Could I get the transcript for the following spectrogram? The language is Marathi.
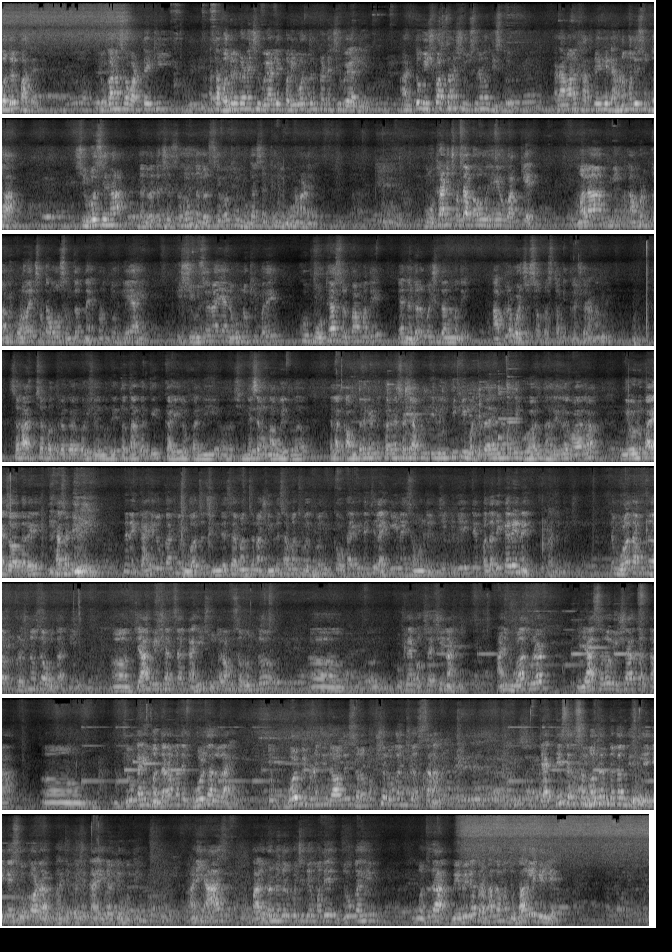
बदल पाहत आहेत लोकांना असं वाटतंय की आता बदल करण्याची वेळ आली परिवर्तन करण्याची वेळ आली आणि तो विश्वास त्यांना शिवसेनेमध्ये दिसतोय. आणि आम्हाला खात्री आहे की डहाणूमध्ये सुद्धा शिवसेना नगराध्यक्षसह नगरसेवक हे मोठ्या संख्येने निवडून आणत मोठा आणि छोटा भाऊ हे वाक्य आहे मला मी आपण आम्ही कोणालाही छोटा भाऊ समजत नाही परंतु हे आहे की शिवसेना या निवडणुकीमध्ये खूप मोठ्या स्वरूपामध्ये या नगर परिषदांमध्ये आपलं वर्चस्व प्रस्थापित केल्याशिवाय राहणार नाही. सर आजच्या पत्रकार परिषदेमध्ये तथाकथित काही लोकांनी अं, नाव घेतलं. त्याला काउंटर करण्यासाठी आपण केली होती की मतदारांमध्ये घोळ झालेल्या गोळाला निवडणूक आयोग जबाबदार आहे ह्यासाठी? नाही नाही काही लोकांनी उगाच शिंदे साहेबांचं ना शिंदे साहेबांचं व्यक्तिमत्व इतकं मोठं आहे की त्यांची लायकी नाही समोरच्यांची की जे ते पदाधिकारी नाहीत भाजपचे. तर मुळात आमचा प्रश्न असा होता की ज्या विषयाचा काही सुतराम संबंध अं, कुठल्या पक्षाशी नाही. आणि मुळात उलट या सर्व विषयाकरता जो काही मतदारामध्ये घोळ झालेला आहे तो घोळ मिटवण्याची जबाबदारी सर्वपक्षीय लोकांची असताना त्याचे त्याचं समर्थन करताना दिसले जे काही सोकॉडा भाजपचे कार्यकर्ते होते. आणि आज पालघर नगर परिषदेमध्ये जो काही मतदार वेगवेगळ्या प्रभागामध्ये दुभागले गेले आहेत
